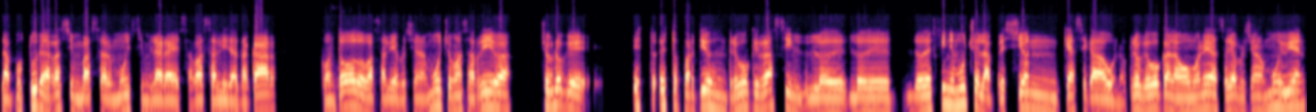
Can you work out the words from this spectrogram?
la postura de Racing va a ser muy similar a esa. Va a salir a atacar con todo, va a salir a presionar mucho más arriba. Yo creo que estos partidos entre Boca y Racing lo, lo, define mucho la presión que hace cada uno. Creo que Boca en la bombonera salió a presionar muy bien,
